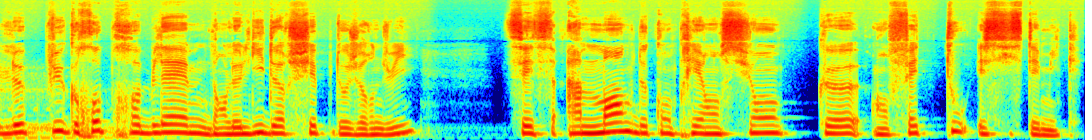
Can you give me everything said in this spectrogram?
Le plus gros problème dans le leadership d'aujourd'hui, c'est un manque de compréhension que, en fait, tout est systémique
